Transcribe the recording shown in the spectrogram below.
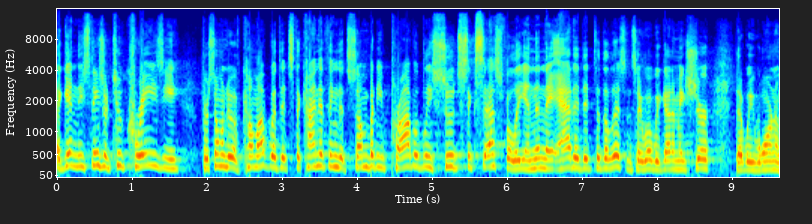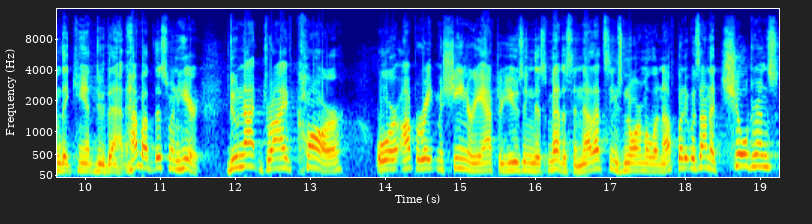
Again, these things are too crazy for someone to have come up with. It's the kind of thing that somebody probably sued successfully and then they added it to the list and say, well, we got to make sure that we warn them they can't do that. How about this one here? Do not drive car or operate machinery after using this medicine. Now, that seems normal enough, but it was on a children's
